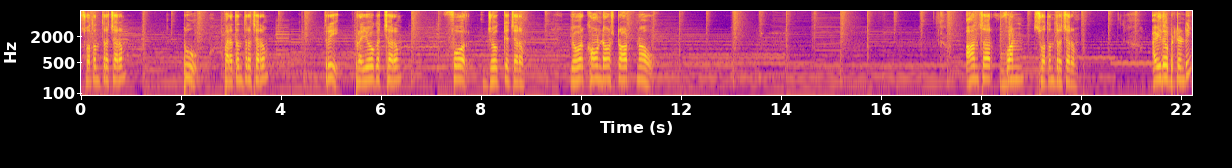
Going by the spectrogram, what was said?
స్వతంత్ర చరం. టూ పరతంత్ర చరం. త్రీ ప్రయోగ చరం. ఫోర్ జోక్య చరం. Your count down start now. Answer one స్వతంత్ర చరం. ఐదో పెట్టండి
